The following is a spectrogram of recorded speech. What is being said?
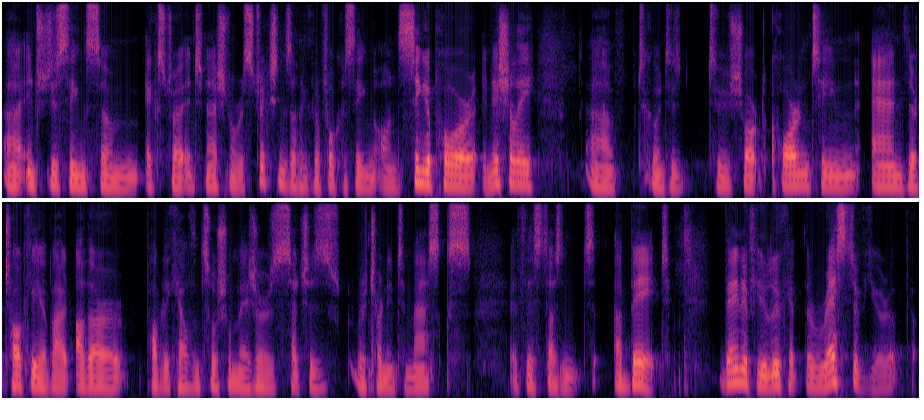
uh, introducing some extra international restrictions. I think they're focusing on Singapore initially uh, to go into to short quarantine, and they're talking about other public health and social measures such as returning to masks if this doesn't abate. Then, if you look at the rest of Europe,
